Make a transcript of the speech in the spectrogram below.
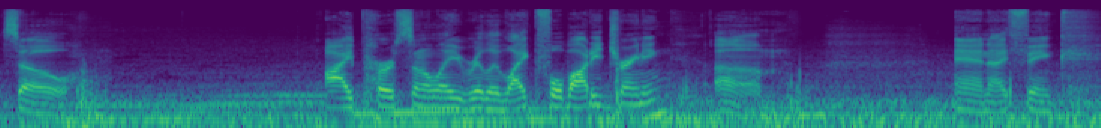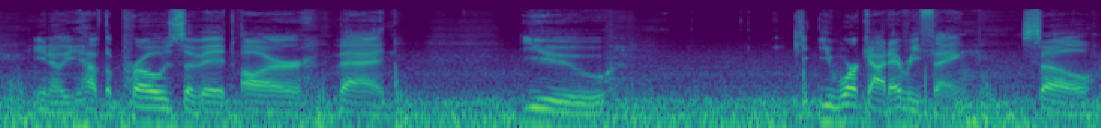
So, I personally really like full body training. Um, and I think, you know, you have the pros of it are that you you work out everything. So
